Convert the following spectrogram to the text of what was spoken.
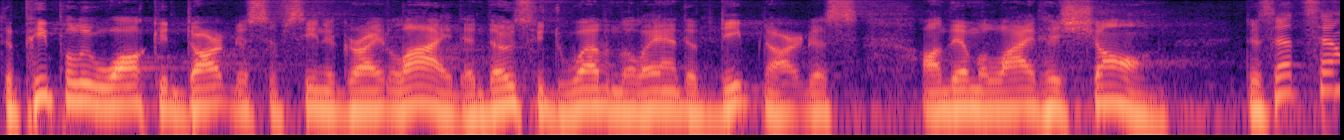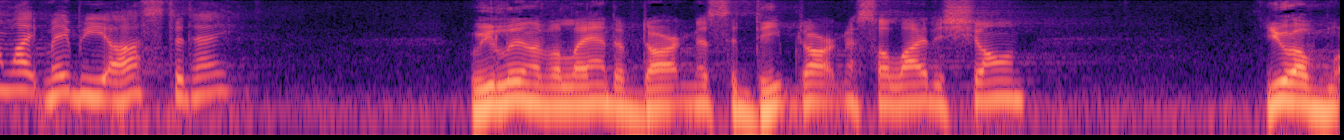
The people who walk in darkness have seen a great light, and those who dwell in the land of deep darkness, on them a light has shone. Does that sound like maybe us today? We live in a land of darkness, a deep darkness, a light has shone. You have,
